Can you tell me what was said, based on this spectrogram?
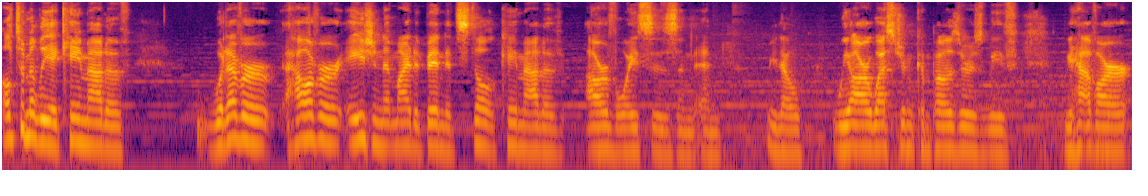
ultimately, it came out of whatever, however Asian it might have been, it still came out of our voices and and you know we are Western composers. We've we have our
